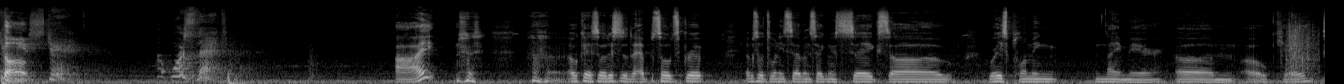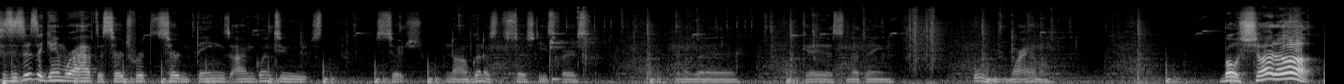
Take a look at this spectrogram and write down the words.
The- a scare. What was that? Alright. okay, so this is the episode script. Episode 27, segment 6. Uh, race plumbing nightmare. Um, okay. Since this is a game where I have to search for certain things, I'm going to search. No, I'm going to search these first. And I'm going to. Okay, that's nothing. Ooh, more ammo. Bro, shut up!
